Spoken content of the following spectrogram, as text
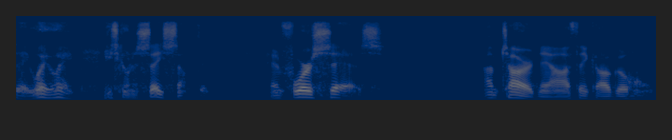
say, Wait, wait, he's going to say something. And Forrest says, I'm tired now. I think I'll go home.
